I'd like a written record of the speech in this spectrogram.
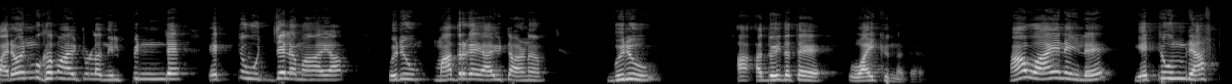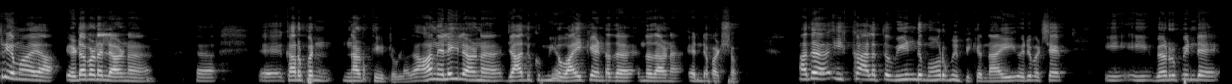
പരോന്മുഖമായിട്ടുള്ള നിൽപ്പിന്റെ ഏറ്റവും ഉജ്ജ്വലമായ ഒരു മാതൃകയായിട്ടാണ് ഗുരു അദ്വൈതത്തെ വായിക്കുന്നത്. ആ വായനയിലെ ഏറ്റവും രാഷ്ട്രീയമായ ഇടപെടലാണ് കറുപ്പൻ നടത്തിയിട്ടുള്ളത്. ആ നിലയിലാണ് ജാതിക്കുമ്മിയെ വായിക്കേണ്ടത് എന്നതാണ് എന്റെ പക്ഷം. അത് ഇക്കാലത്ത് വീണ്ടും ഓർമ്മിപ്പിക്കുന്ന ഈ ഒരുപക്ഷെ ഈ ഈ വെറുപ്പിന്റെ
